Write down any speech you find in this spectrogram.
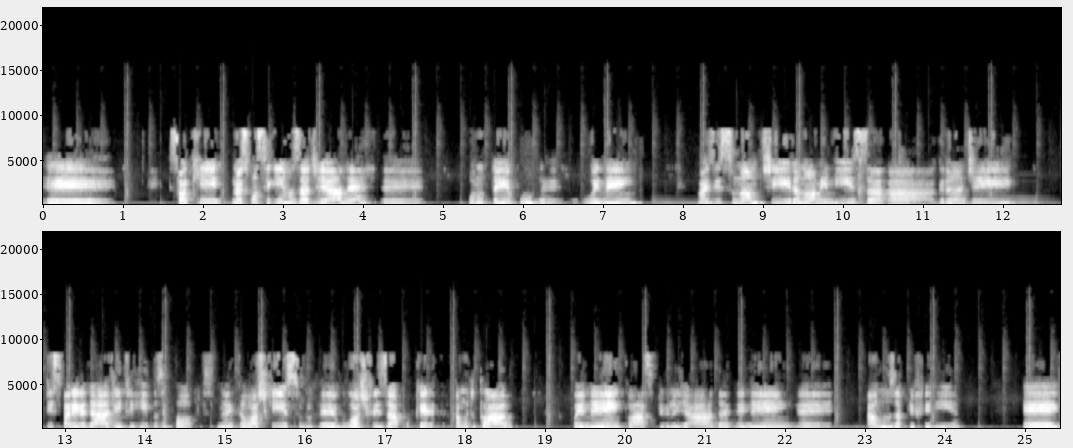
É, só que nós conseguimos adiar, né, é, por um tempo, é, o Enem, mas isso não tira, não ameniza a grande disparidade entre ricos e pobres, né? Então, acho que isso é, eu gosto de frisar porque está muito claro. O Enem, classe privilegiada, Enem, é, alunos da periferia. É,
